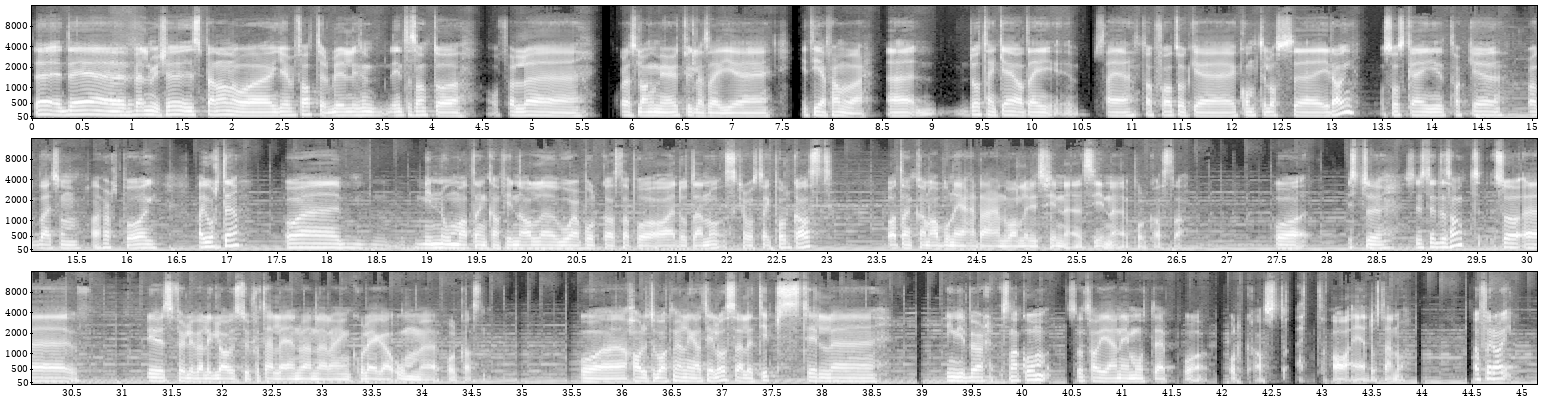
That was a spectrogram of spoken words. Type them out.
Det, det, er veldig mye spennende å gripe fatt i. Det blir liksom interessant å, å følge hvordan Langemyr utvikler seg i, eh, i tida fremover. Eh, da tenker jeg at jeg sier takk for at dere kom til oss eh, i dag. Og så skal jeg takke for de som har hørt på og har gjort det. Og minne om at en kan finne alle våre podkaster på ae.no podkast, og at han kan abonnere der han vanligvis finner sine podkaster. Og hvis du syns det er interessant, så eh, blir vi selvfølgelig veldig glad hvis du forteller en venn eller en kollega om eh, podkasten. Og eh, har du tilbakemeldinger til oss eller tips til eh, ting vi bør snakke om, så tar vi gjerne imot det på podkast.ae.no. Takk for i dag.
